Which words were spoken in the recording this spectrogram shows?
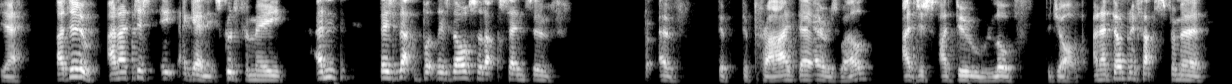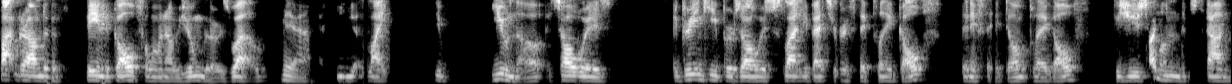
Yeah, I do, and I just it, again, it's good for me. And there's that, but there's also that sense of of the, the pride there as well. I just I do love the job, and I don't know if that's from a background of being a golfer when I was younger as well. Yeah, like you you know, it's always a greenkeeper is always slightly better if they play golf than if they don't play golf because you just understand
